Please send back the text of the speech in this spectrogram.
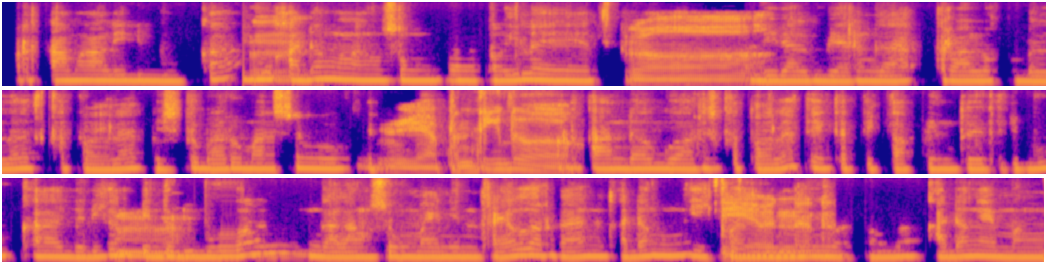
pertama kali dibuka, Hmm. kadang langsung ke toilet. Lo Di dalam biar nggak terlalu kebelet ke toilet, habis itu baru masuk. ya penting tuh. Pertanda gua harus ke toilet ya ketika pintu itu dibuka. Jadi kan Hmm. pintu dibuka kan nggak langsung mainin trailer kan. Kadang iklan Iya, enggak, kadang emang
